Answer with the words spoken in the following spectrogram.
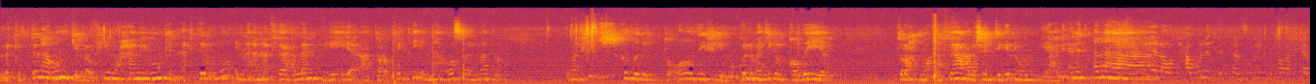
لكن قلت لها ممكن لو في محامي ممكن اكتب له إن أنا فعلا هي اعترفت لي إنها وصل المبلغ. وما فيش فضلت تقاضي فيه وكل ما تيجي القضية تروح موقفاها علشان تجي لهم. يعني قالت أنا هي لو اتحولت للتزوير بتقعد كذا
